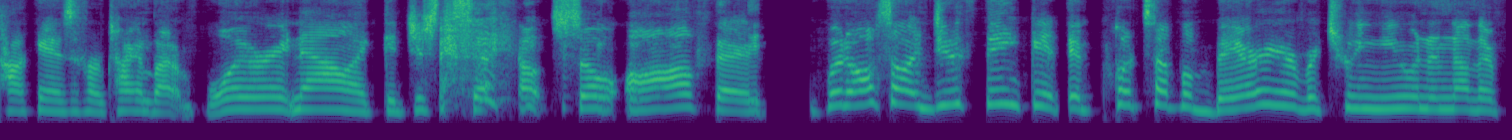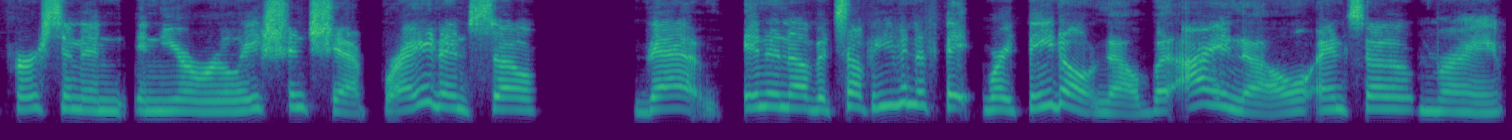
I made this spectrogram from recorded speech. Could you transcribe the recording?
talking as if I'm talking about a boy right now. Like it just felt so off there. But also, I do think it it puts up a barrier between you and another person in in your relationship, right? And so that in and of itself, even if they right, they don't know, but I know, and so right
